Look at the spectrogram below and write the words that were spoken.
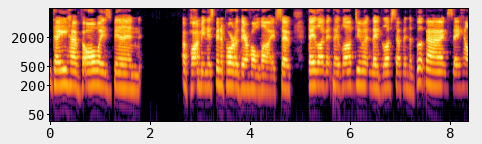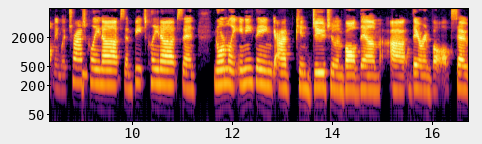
they have always been a part i mean it's been a part of their whole life. So they love it they love doing it they love stuff in the book bags. They help me with trash mm. cleanups and beach cleanups and normally anything I can do to involve them, uh, they're involved. So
